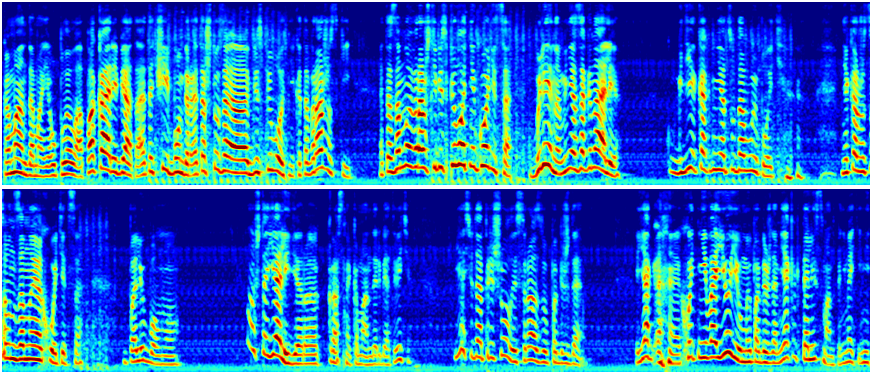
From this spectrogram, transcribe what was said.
Команда моя уплыла. Пока, ребята. Это чей бомбер? Это что за беспилотник? Это вражеский? Это за мной вражеский беспилотник гонится. Блин, меня загнали. Где, как мне отсюда выплыть? Мне кажется, он за мной охотится. По-любому. Ну, что я лидер э, красной команды, ребята, видите? Я сюда пришел и сразу побеждаю. Я, хоть не воюю, мы побеждаем. Я как талисман, понимаете? Не,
